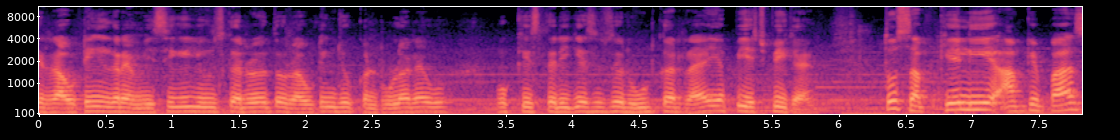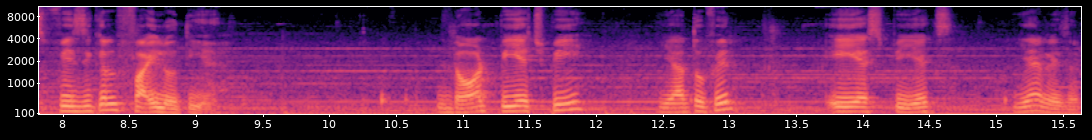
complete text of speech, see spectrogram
कि राउटिंग अगर एम की यूज़ कर रहे हो तो राउटिंग जो कंट्रोलर है वो वो किस तरीके से उसे रूट कर रहा है या पीएचपी का है। तो सबके लिए आपके पास फ़िज़िकल फ़ाइल होती है। डॉट पीएचपी या तो फिर ए एस पी एक्स या रेजर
